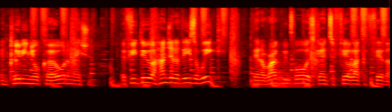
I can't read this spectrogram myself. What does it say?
including your coordination. If you do 100 of these a week, then a rugby ball is going to feel like a feather.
